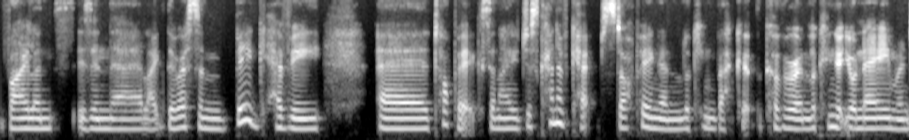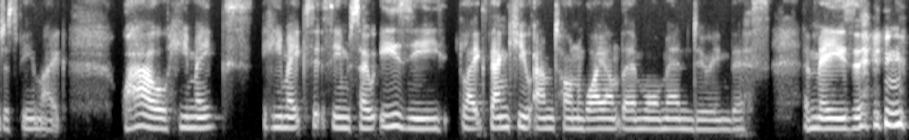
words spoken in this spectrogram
violence is in there. Like there are some big, heavy uh topics and i just kind of kept stopping and looking back at the cover and looking at your name and just being like wow he makes he makes it seem so easy like thank you anton why aren't there more men doing this amazing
